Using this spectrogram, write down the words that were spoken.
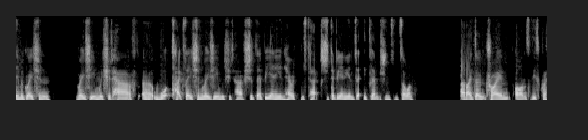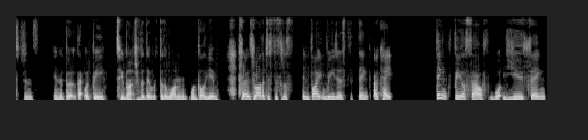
immigration regime we should have, uh, what taxation regime we should have, should there be any inheritance tax, should there be any exemptions, and so on? And I don't try and answer these questions in the book. That would be too much mm-hmm. for the for the one one volume. So it's rather just to sort of invite readers to think, okay, think for yourself what you think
